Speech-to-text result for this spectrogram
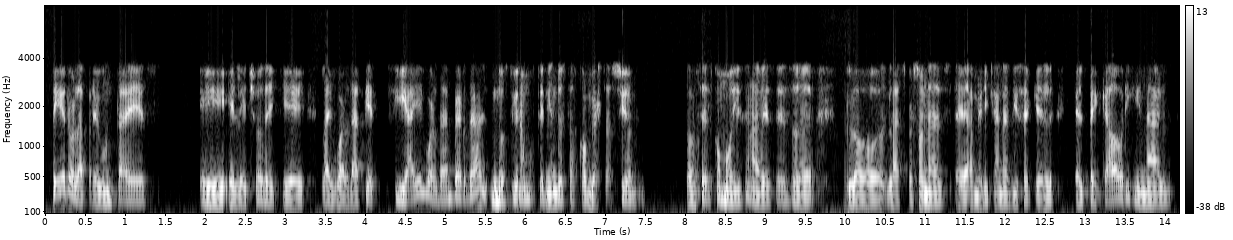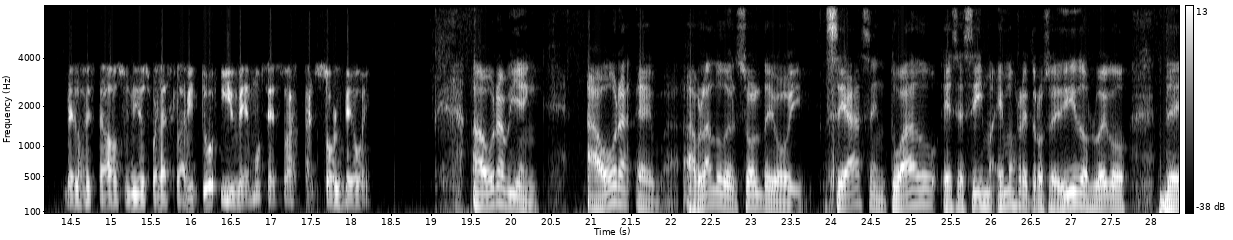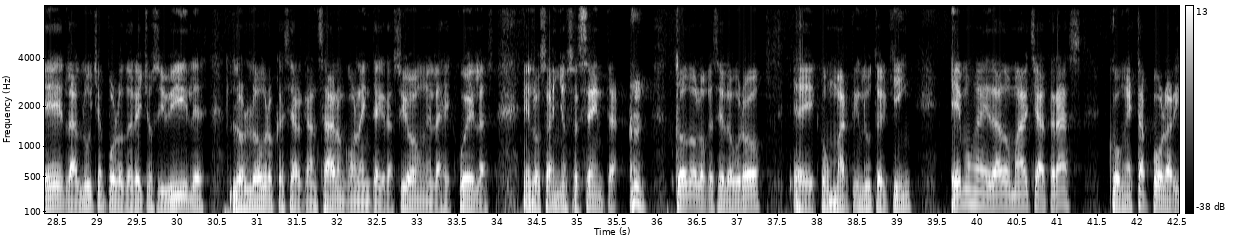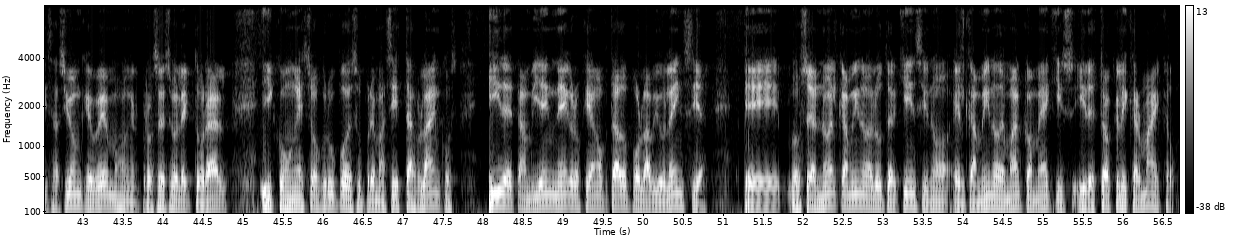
pero la pregunta es el hecho de que la igualdad, si hay igualdad en verdad, no estuviéramos teniendo estas conversaciones. Entonces, como dicen a veces eh, las personas eh, americanas, dice que el pecado original de los Estados Unidos fue la esclavitud y vemos eso hasta el sol de hoy. Ahora bien, Ahora, eh, hablando del sol de hoy, se ha acentuado ese cisma, hemos retrocedido luego de la lucha por los derechos civiles, los logros que se alcanzaron con la integración en las escuelas en los años 60, todo lo que se logró eh, con Martin Luther King, hemos dado marcha atrás con esta polarización que vemos en el proceso electoral y con esos grupos de supremacistas blancos y de también negros que han optado por la violencia. Eh, o sea, no el camino de Luther King, sino el camino de Malcolm X y de Stokely Carmichael.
